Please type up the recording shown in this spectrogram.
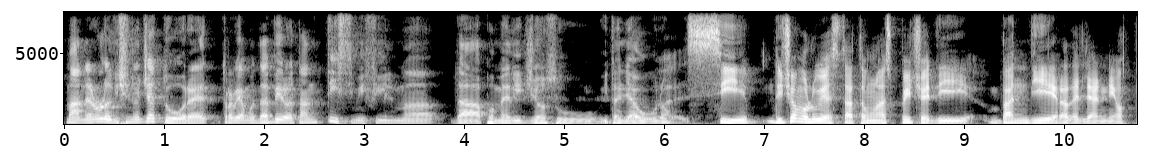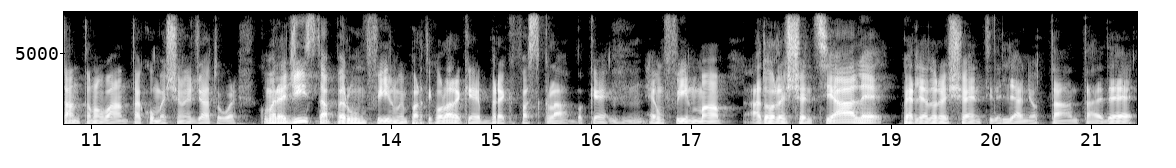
ma nel ruolo di sceneggiatore troviamo davvero tantissimi film da pomeriggio su Italia 1. Eh, Sì, diciamo lui è stata una specie di bandiera degli anni 80-90 come sceneggiatore. Come regista per un film in particolare che è Breakfast Club, che Mhm. è un film adolescenziale per gli adolescenti degli anni 80 ed è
